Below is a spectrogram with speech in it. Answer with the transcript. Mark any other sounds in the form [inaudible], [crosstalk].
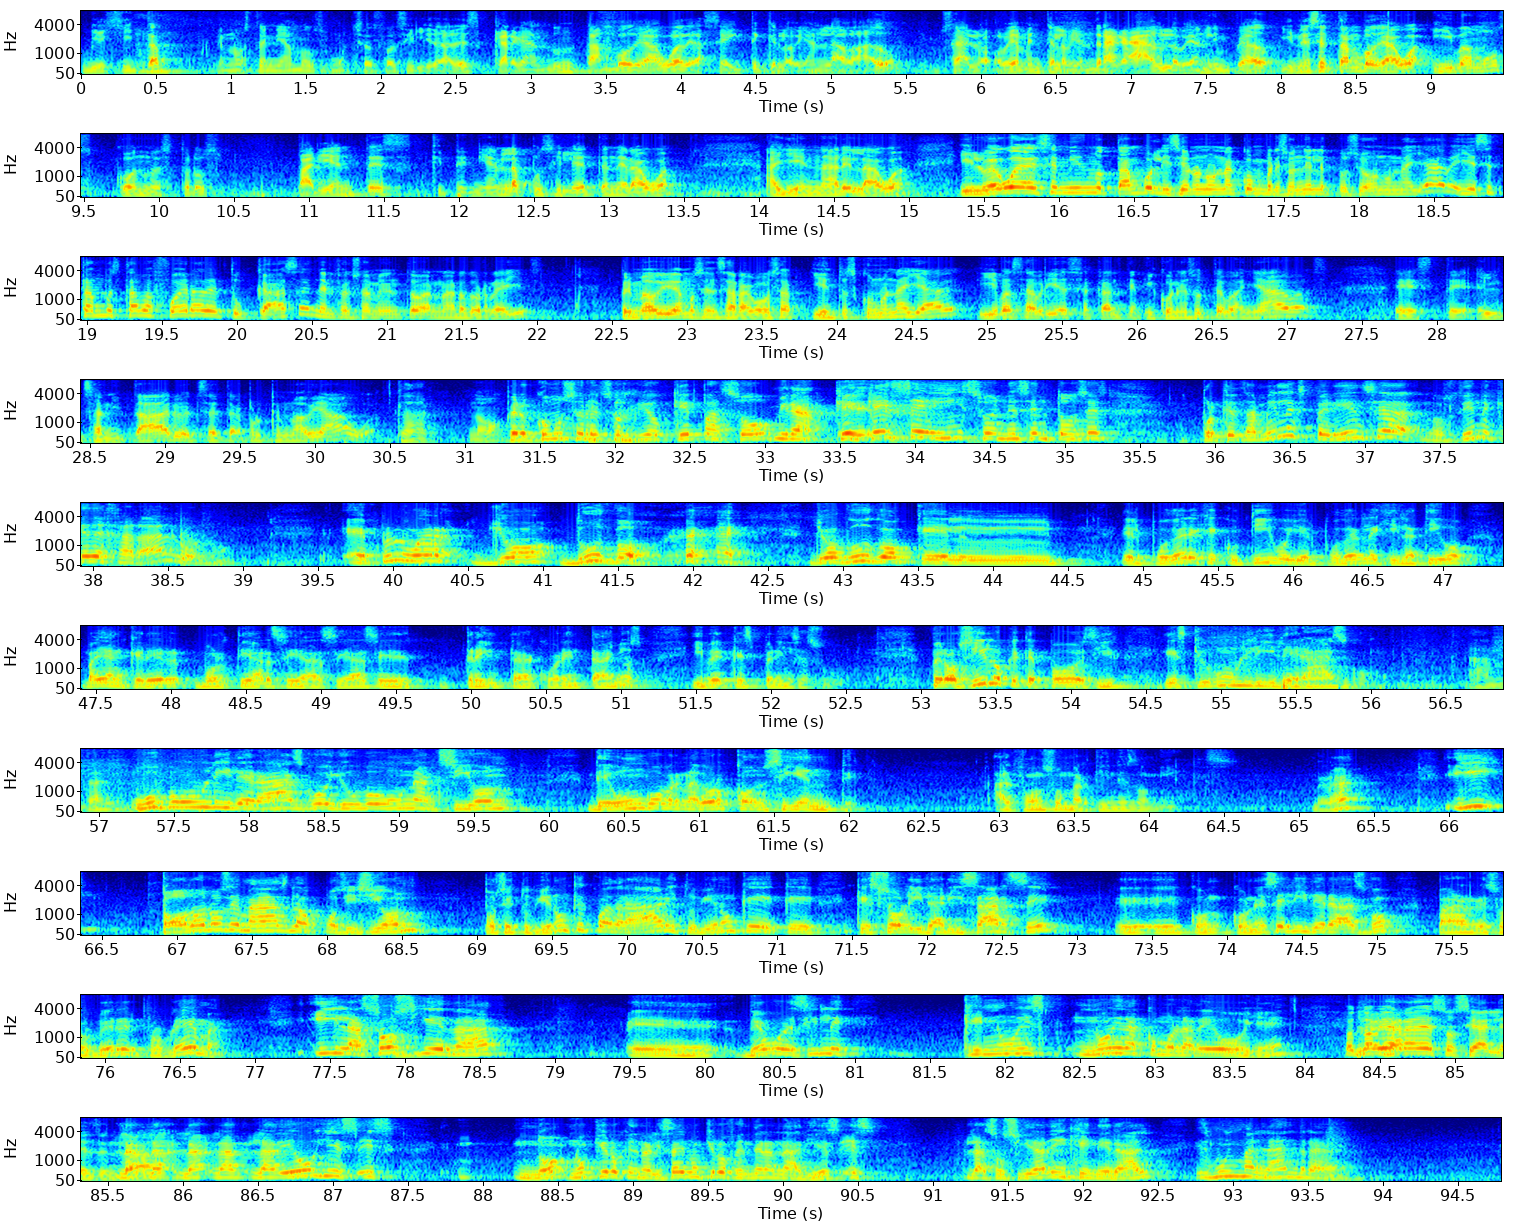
viejita, no teníamos muchas facilidades, cargando un tambo de agua de aceite que lo habían lavado. O sea, obviamente lo habían dragado y lo habían limpiado. Y en ese tambo de agua íbamos con nuestros parientes que tenían la posibilidad de tener agua a llenar el agua. Y luego a ese mismo tambo le hicieron una conversión y le pusieron una llave. Y ese tambo estaba fuera de tu casa, en el fraccionamiento Bernardo Reyes. Primero vivíamos en Zaragoza y entonces con una llave ibas a abrir y sacar el tiempo. Y con eso te bañabas, este, el sanitario, etcétera, porque no había agua. Claro. ¿no? Pero ¿cómo se resolvió? ¿Qué pasó? Mira, ¿Qué, eh, qué se hizo en ese entonces? Porque también la experiencia nos tiene que dejar algo, ¿no? En primer lugar, yo dudo, [laughs] yo dudo que el, el Poder Ejecutivo y el Poder Legislativo vayan a querer voltearse hacia hace 30, 40 años y ver qué experiencias hubo. Pero sí lo que te puedo decir es que hubo un liderazgo. Hubo un liderazgo y hubo una acción de un gobernador consciente, Alfonso Martínez Domínguez, ¿verdad? Y todos los demás, la oposición, pues se tuvieron que cuadrar y tuvieron que, solidarizarse eh, eh, con, con ese liderazgo para resolver el problema. Y la sociedad, eh, debo decirle que no, es, no era como la de hoy, ¿eh? Pues no La- había la- redes sociales de la, entrada. la- la- la- la de hoy es, es- no, no quiero generalizar y no quiero ofender a nadie, es, es- la sociedad en general es muy malandra.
